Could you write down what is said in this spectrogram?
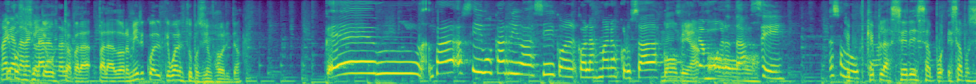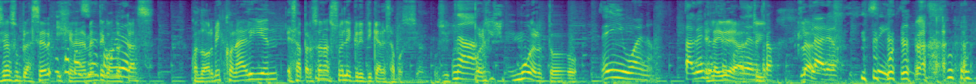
No hay ¿Qué que posición te gusta para, para dormir? ¿Cuál, ¿Cuál es tu posición favorita? Em, para- así, boca arriba, así, con, con las manos cruzadas, como si muerta. Oh. Sí, eso me Qué, gusta. qué placer esa, esa posición es un placer y generalmente cuando está estás cuando dormís con alguien esa persona suele criticar esa posición. Si, No. Por eso es muerto. Y bueno, tal vez Es lo la esté idea, por estoy- dentro. claro. claro, sí.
